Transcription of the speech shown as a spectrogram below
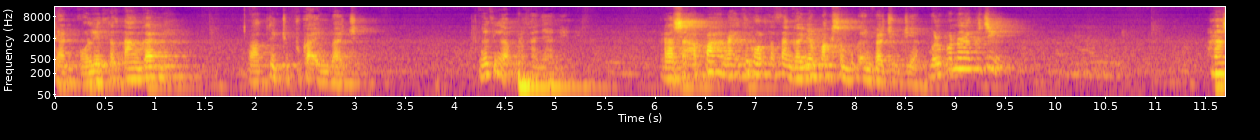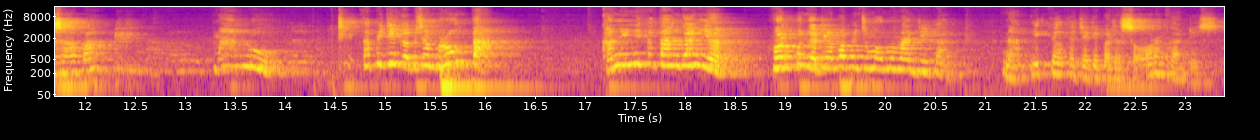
dan oleh tetangganya waktu dibukain baju. Ngerti nggak pertanyaan ini? Rasa apa anak itu kalau tetangganya maksa bukain baju dia? Walaupun anak kecil. Rasa apa? Malu. Tapi dia nggak bisa berontak. Karena ini tetangganya. Walaupun nggak diapa-apain cuma memandikan. Nah itu yang terjadi pada seorang gadis.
